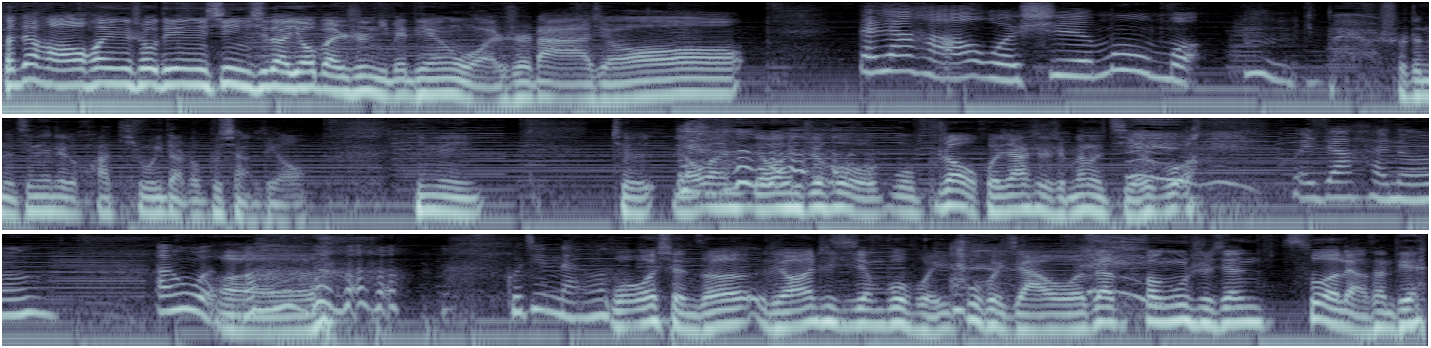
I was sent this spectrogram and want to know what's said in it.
大家好，欢迎收听新一期的《有本事你别听》，我是大熊。大家好，我是木木。嗯，哎呀说真的，今天这个话题我一点都不想聊，因为就聊完聊完之后，我我不知道我回家是什么样的结果。回家还能安稳吗？呃，估计难了。我我选择聊完这期节目不回不回家，我在办公室先坐了两三天。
